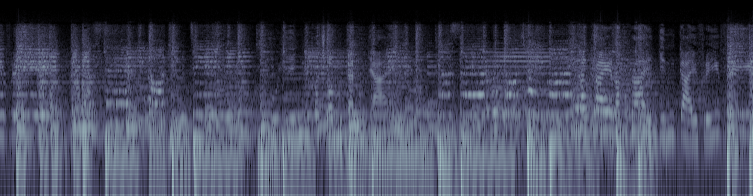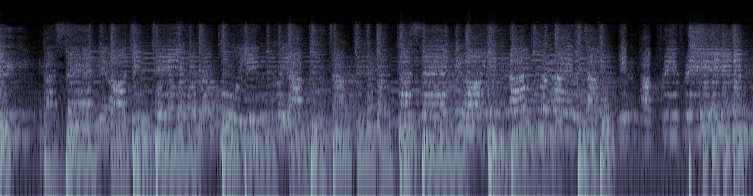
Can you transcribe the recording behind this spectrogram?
ฟรีฟรีๆเกษตรนี่รอจริงๆผู้หญิงเขาชมกันใหญ่เกษตรมันรอใช่ไหมถ้าใครรักใครกินไก่ฟรีฟรีๆเกษตรนี่รอจริงๆผู้หญิงเขาอยากรู้จักเกษตรนี่รอยิ่งนักถ้าใครรู้จักกินผักฟรีฟรีๆ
